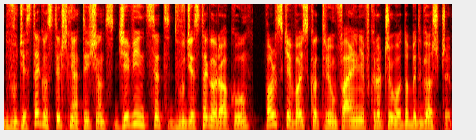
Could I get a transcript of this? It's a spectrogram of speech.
20 stycznia 1920 roku polskie wojsko triumfalnie wkroczyło do Bydgoszczy,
